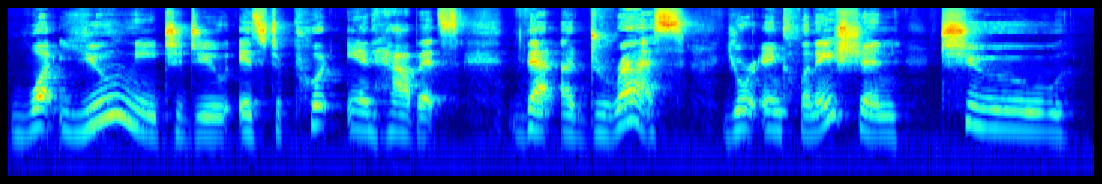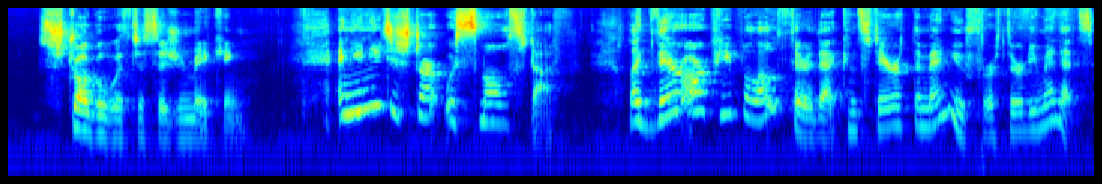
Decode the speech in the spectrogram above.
what you need to do is to put in habits that address your inclination to struggle with decision making. And you need to start with small stuff. Like there are people out there that can stare at the menu for 30 minutes.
